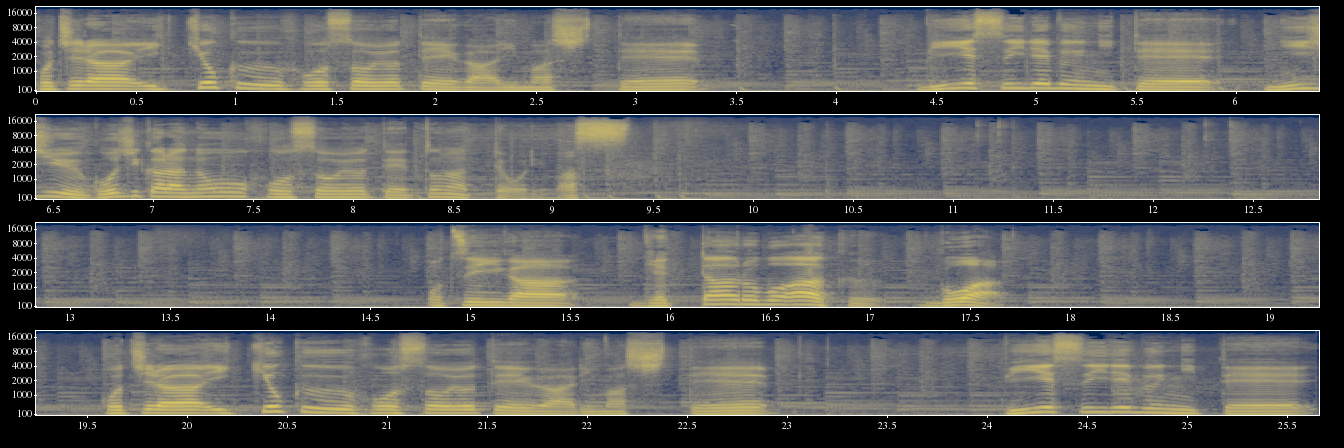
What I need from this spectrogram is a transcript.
こちら1曲放送予定がありまして BS11 にて25時からの放送予定となっております。お次がゲッターロボアーク5話。こちら1曲放送予定がありまして BS11 にて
